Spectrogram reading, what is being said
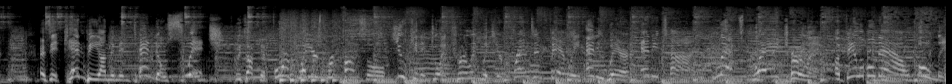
Fun as it can be on the Nintendo Switch. With up to four players per console, you can enjoy curling with your friends and family anywhere, anytime. Let's play curling. Available now only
